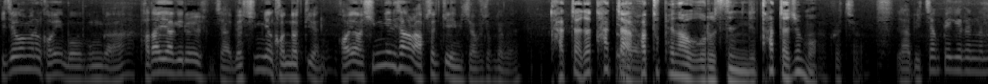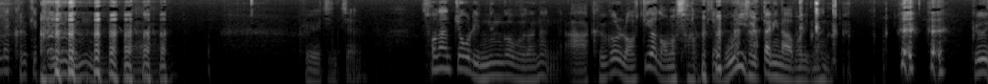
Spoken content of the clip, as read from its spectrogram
이제 보면은 거의 뭐 뭔가 바다 이야기를 자 몇십 년 건너뛴 거의 한 10년 이상을 앞선 게임이죠. 그 정도면. 타짜죠, 타짜. 네. 화투펜하고 그럴 쓰는 이제 타짜죠, 뭐. 그렇죠. 야 밑장 빼기를 했는데 그렇게 베이는 야, 그 진짜 손 한쪽을 입는 것보다는 아 그걸 너 뛰어넘어서 그냥 몸이 절단이 나버리는 그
